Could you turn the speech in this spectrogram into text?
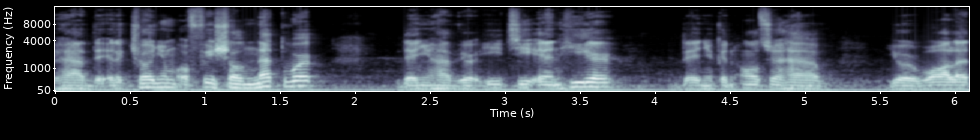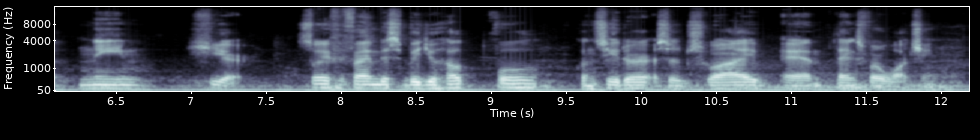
you have the Electroneum official network then you have your ETN here then you can also have your wallet name here. So if you find this video helpful consider subscribe and thanks for watching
